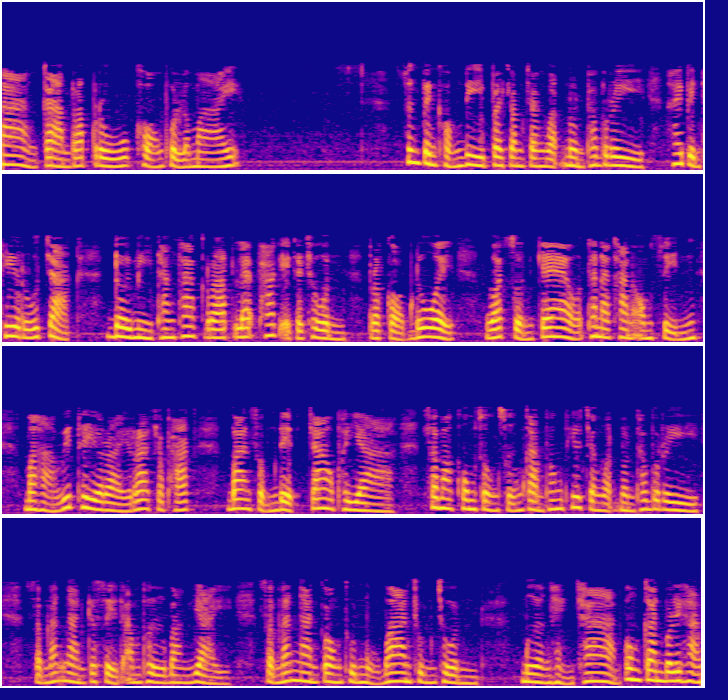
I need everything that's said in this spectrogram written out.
สร้างการรับรู้ของผลไม้ ซึ่งเป็นของดีประจำจังหวัดนนทบุรีให้เป็นที่รู้จัก โดยมีทั้งภาครัฐและภาคเอกชน ประกอบด้วย วัดสวนแก้ว ธนาคารอมสิน มหาวิทยาลัยราชพักบ้านสมเด็จเจ้าพยา สมาคมส่งเสริมการท่องเที่ยวจังหวัดนนทบุรี สำนักงานเกษตรอำเภอบางใหญ่ สำนักงานกองทุนหมู่บ้านชุมชน เมืองแห่งชาติ องค์การบริหาร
